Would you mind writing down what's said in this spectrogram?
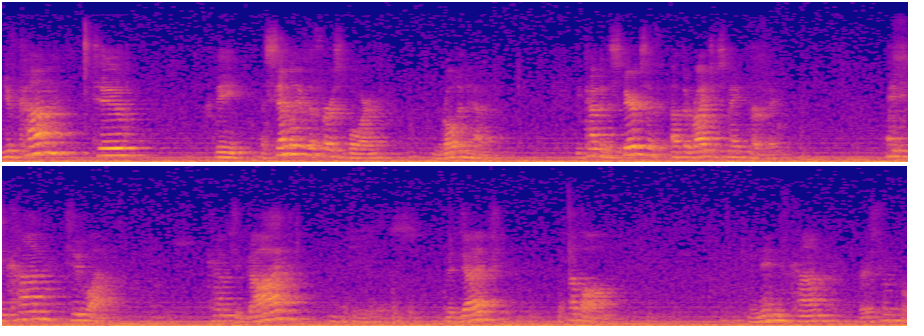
You've come to the assembly of the firstborn, enrolled in heaven. You come to the spirits of, of the righteous made perfect. And you come to what? Come to God, the judge of all. And then you come, verse 24.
